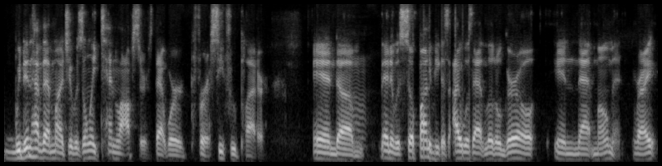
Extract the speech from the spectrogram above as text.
we didn't have that much. It was only ten lobsters that were for a seafood platter, and um and it was so funny because I was that little girl in that moment, right?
